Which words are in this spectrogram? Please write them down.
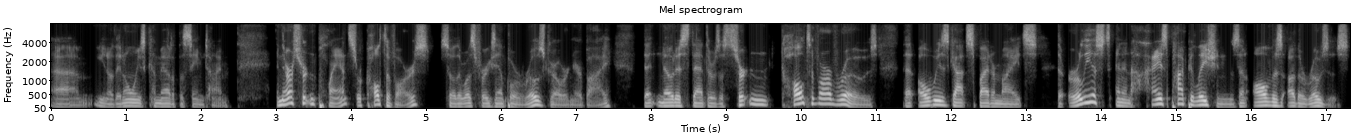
um, you know they don't always come out at the same time. And there are certain plants or cultivars. So there was, for example, a rose grower nearby that noticed that there was a certain cultivar of rose that always got spider mites the earliest and in highest populations than all of his other roses.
